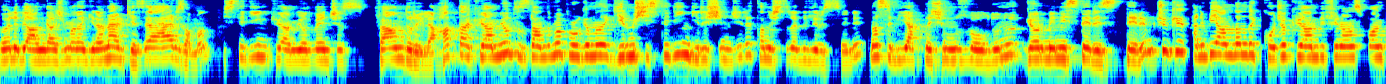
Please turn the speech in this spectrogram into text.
böyle bir angajmana giren herkese her zaman istediğin QM Ventures founder'ıyla hatta QM hızlandırma programına girmiş istediğin girişimciyle tanıştırabiliriz seni. Nasıl bir yaklaşımımız olduğunu görmeni isteriz derim. Çünkü hani bir yandan da koca QNB Finans Bank,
